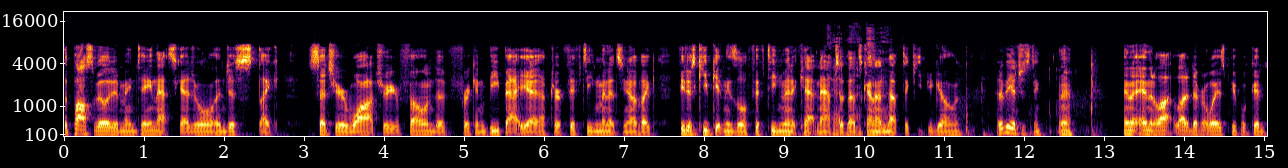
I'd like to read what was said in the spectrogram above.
the possibility to maintain that schedule and just like set your watch or your phone to freaking beep at you after 15 minutes. You know, like if you just keep getting these little 15 minute cat naps, Cat if that's kind of yeah. enough to keep you going, it'd be interesting. Yeah, and and there are a lot, a lot of different ways people could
